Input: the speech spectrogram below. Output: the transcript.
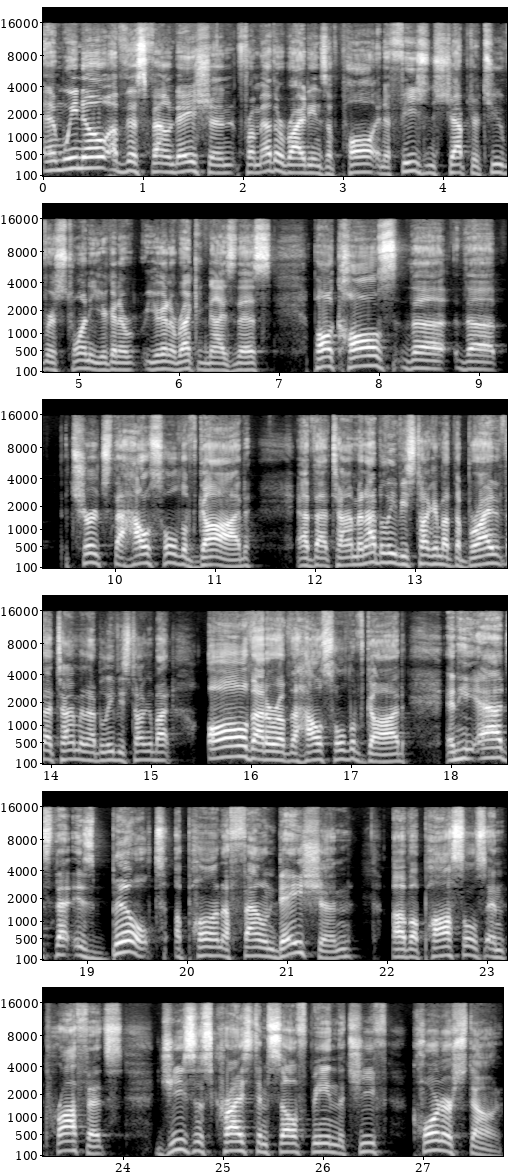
And we know of this foundation from other writings of Paul in Ephesians chapter 2 verse 20. You're going to you're going to recognize this. Paul calls the the church the household of God at that time. And I believe he's talking about the bride at that time. And I believe he's talking about all that are of the household of God. And he adds that is built upon a foundation of apostles and prophets, Jesus Christ himself being the chief cornerstone.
